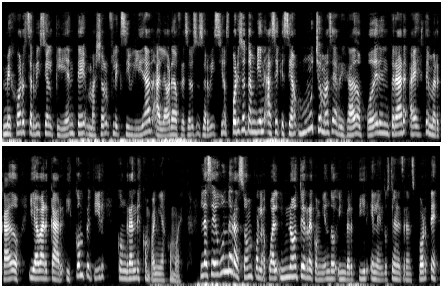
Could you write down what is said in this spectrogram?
mejor servicio al cliente, mayor flexibilidad a la hora de ofrecer sus servicios. Por eso también hace que sea mucho más arriesgado poder entrar a este mercado y abarcar y competir con grandes compañías como esta. La segunda razón por la cual no te recomiendo invertir en la industria del transporte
